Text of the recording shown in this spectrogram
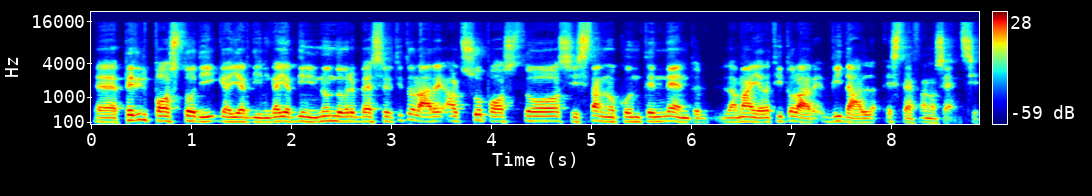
eh, per il posto di Gagliardini. Gagliardini non dovrebbe essere titolare, al suo posto si stanno contendendo la maglia da titolare Vidal e Stefano Sensi.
